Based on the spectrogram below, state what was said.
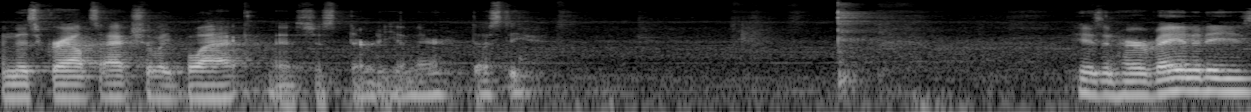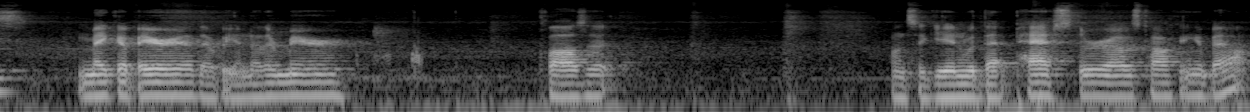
And this grout's actually black. It's just dirty in there, dusty. His and her vanities, makeup area, there'll be another mirror, closet. Once again with that pass through I was talking about.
